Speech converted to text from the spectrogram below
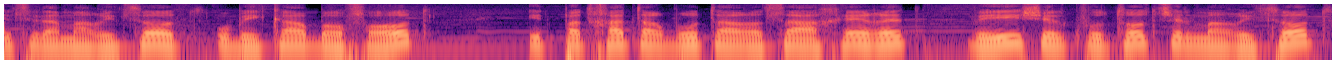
אצל המעריצות ובעיקר בהופעות, התפתחה תרבות הערצה אחרת, והיא של קבוצות של מעריצות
